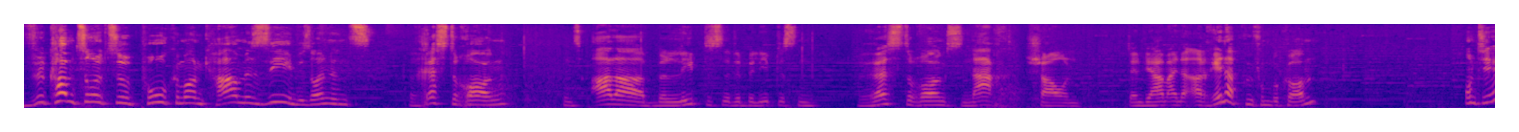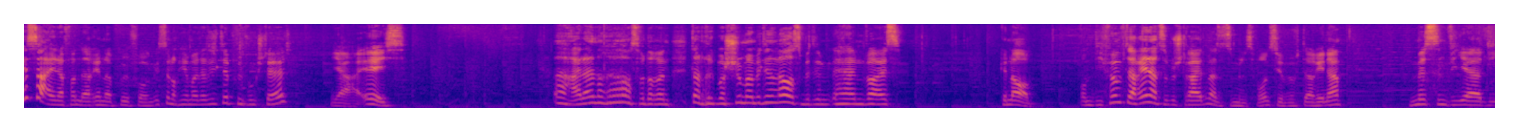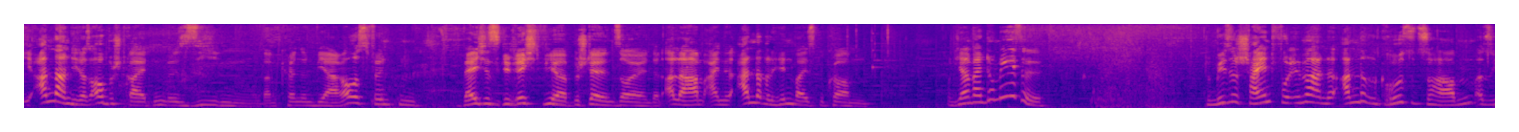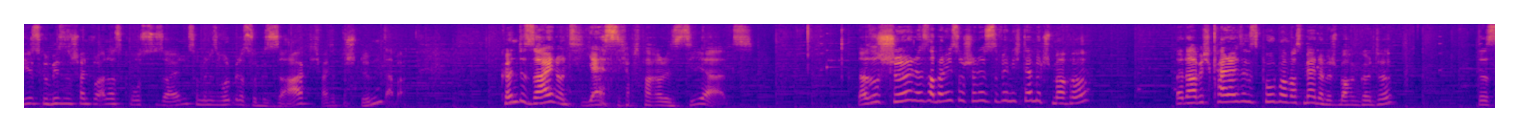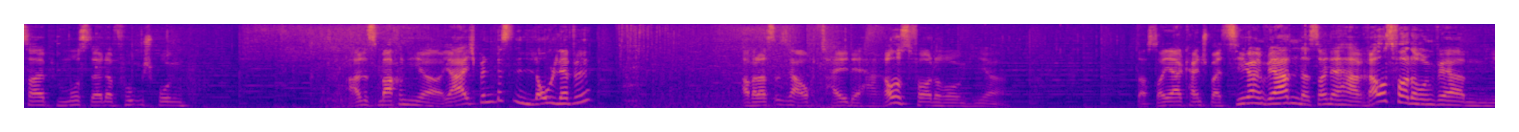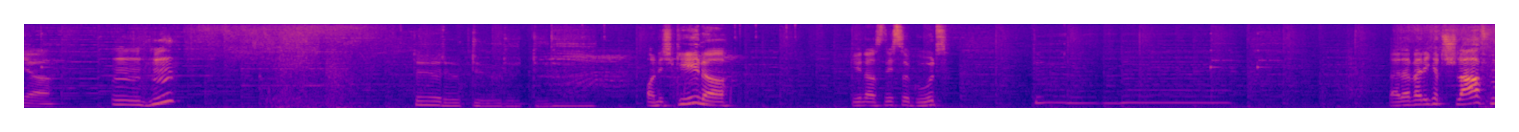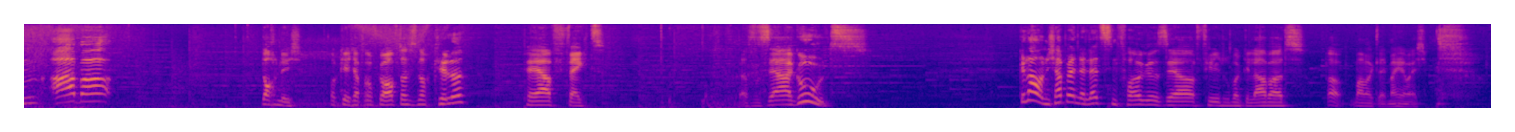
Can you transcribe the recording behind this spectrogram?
Willkommen zurück zu Pokémon Karmesin. Wir sollen ins Restaurant, ins allerbeliebteste der beliebtesten Restaurants nachschauen. Denn wir haben eine Arena-Prüfung bekommen. Und hier ist ja einer von der Arena-Prüfung. Ist da noch jemand, der sich der Prüfung stellt? Ja, ich. Ah, eine Herausforderin. Dann rück mal schon mal mit den raus mit dem Hinweis. Genau. Um die fünfte Arena zu bestreiten, also zumindest für uns die fünfte Arena, müssen wir die anderen, die das auch bestreiten, besiegen. Und dann können wir herausfinden, welches Gericht wir bestellen sollen. Denn alle haben einen anderen Hinweis bekommen. Und hier haben wir ein Domesel. Domesel scheint wohl immer eine andere Größe zu haben. Also jedes Domesel scheint wohl anders groß zu sein. Zumindest wurde mir das so gesagt. Ich weiß nicht, ob das stimmt, aber könnte sein. Und yes, ich habe es paralysiert. Das ist schön, ist aber nicht so schön, dass ich so wenig Damage mache. Leider habe ich kein einziges Pokémon, was mehr Damage machen könnte. Deshalb muss leider Funkensprung alles machen hier. Ja, ich bin ein bisschen low-level. Aber das ist ja auch Teil der Herausforderung hier. Das soll ja kein Spaziergang werden, das soll eine Herausforderung werden hier. Mhm. Und nicht Gena. Gena ist nicht so gut. Leider werde ich jetzt schlafen, aber doch nicht. Okay, ich habe darauf gehofft, dass ich noch kille. Perfekt. Das ist sehr gut. Genau, und ich habe ja in der letzten Folge sehr viel drüber gelabert. Oh, machen wir gleich, machen wir gleich.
